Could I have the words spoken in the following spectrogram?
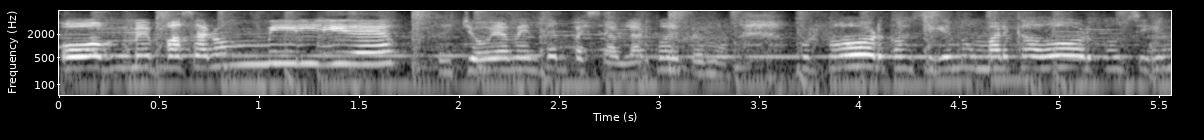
O me pasaron mil ideas. Entonces yo obviamente empecé a hablar con el primo. Por favor, consígueme un marcador, consígueme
